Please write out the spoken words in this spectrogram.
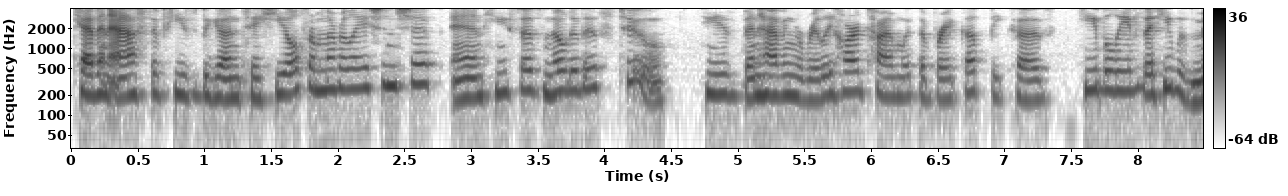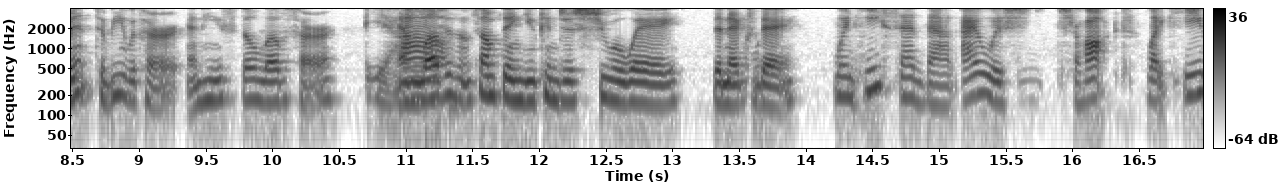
Kevin asked if he's begun to heal from the relationship, and he says no to this too. He's been having a really hard time with the breakup because he believes that he was meant to be with her and he still loves her. Yeah. And love isn't something you can just shoo away the next day when he said that, I was shocked. Like he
